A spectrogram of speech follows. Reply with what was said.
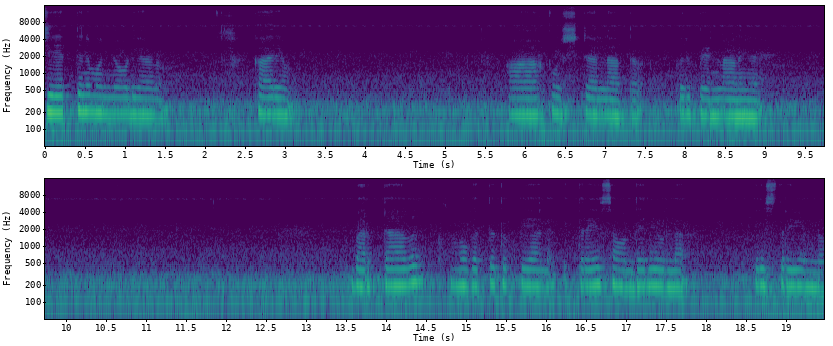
ജയത്തിന് മുന്നോടിയാണ്. കാര്യം ആർക്കും ഇഷ്ടമല്ലാത്ത ഒരു പെണ്ണാണ് ഞാൻ. ഭർത്താവ് മുഖത്ത് തുപ്പിയാൽ ഇത്രയും സൗന്ദര്യമുള്ള ഒരു സ്ത്രീയുണ്ടോ?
